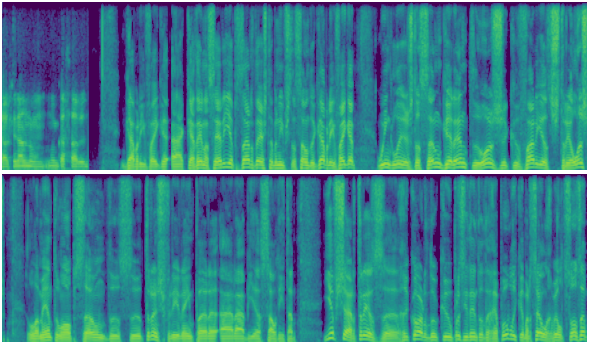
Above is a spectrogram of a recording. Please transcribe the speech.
al final nunca sabe. Gabri Veiga à cadena série. Apesar desta manifestação de Gabri Veiga, o inglês da Sun garante hoje que várias estrelas lamentam a opção de se transferirem para a Arábia Saudita. E a fechar, Teresa, recordo que o Presidente da República, Marcelo Rebelo de Sousa,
